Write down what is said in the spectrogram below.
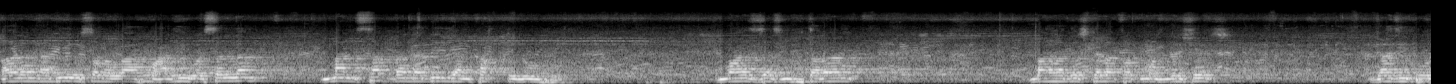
قال النبي صلى الله عليه وسلم من سب نبيا فاقتلوه معزز محترم বাংলাদেশ খেলাফত মজলিসের গাজীপুর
